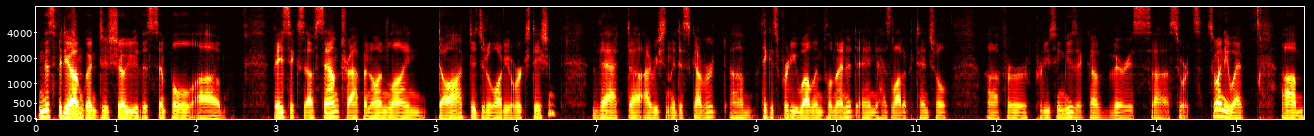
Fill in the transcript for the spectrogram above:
In this video I'm going to show you the simple uh, basics of Soundtrap, an online DAW, digital audio workstation, that uh, I recently discovered. Um, I think it's pretty well implemented and has a lot of potential uh, for producing music of various uh, sorts. So anyway, um,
